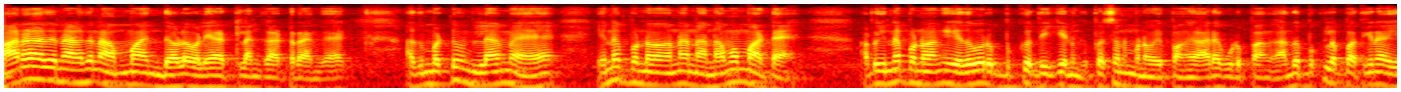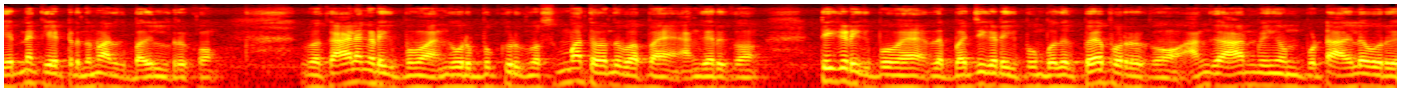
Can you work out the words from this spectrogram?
மாறாதனால தான் நான் அம்மா இந்த அளவு விளையாட்டுலாம் காட்டுறாங்க. அது மட்டும் இல்லாமல் என்ன பண்ணுவாங்கன்னா நான் நம்ப மாட்டேன். அப்படி என்ன பண்ணுவாங்க? ஏதோ ஒரு புக்கை தூக்கி எனக்கு ப்ரெசென்ட் பண்ண வைப்பாங்க. யாரை கொடுப்பாங்க. அந்த புக்கில் பார்த்தீங்கன்னா என்ன கேட்டிருந்தனோ அதுக்கு பதில் இருக்கும். இப்போ காயலங்கடைக்கு போவேன். அங்கே ஒரு புக் இருக்கும். சும்மா திறந்து பார்ப்பேன். அங்கே இருக்கும். டீ கடைக்கு போவேன். இந்த பஜ்ஜி கடைக்கு போகும்போது பேப்பர் இருக்கும். அங்கே ஆன்மீகம்னு போட்டால் அதில் ஒரு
